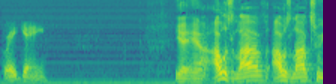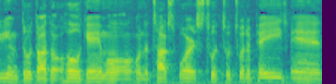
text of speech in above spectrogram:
great game. Yeah, and I was live. I was live tweeting throughout the whole game on on the Talk Sports tw- tw- Twitter page, and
